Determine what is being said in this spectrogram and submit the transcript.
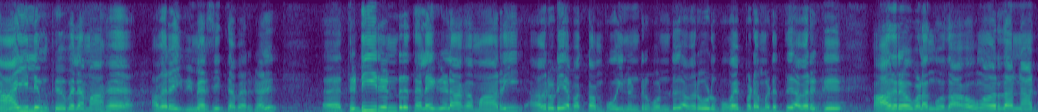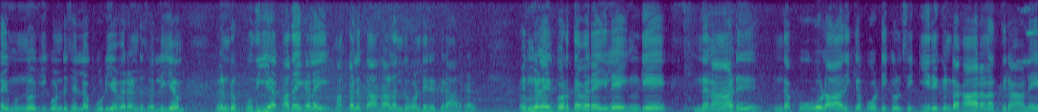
நாயிலும் கேவலமாக அவரை விமர்சித்தவர்கள் திடீரென்று தலைகீழாக மாறி அவருடைய பக்கம் போய் நின்று கொண்டு அவரோடு புகைப்படம் எடுத்து அவருக்கு ஆதரவு வழங்குவதாகவும் அவர்தான் நாட்டை முன்னோக்கி கொண்டு செல்லக்கூடியவர் என்று சொல்லியும் இன்று புதிய கதைகளை மக்களுக்காக அளந்து கொண்டிருக்கிறார்கள். எங்களை பொறுத்தவரையிலே இங்கே இந்த நாடு இந்த பூகோள ஆதிக்க போட்டிக்குள் சிக்கியிருக்கின்ற காரணத்தினாலே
